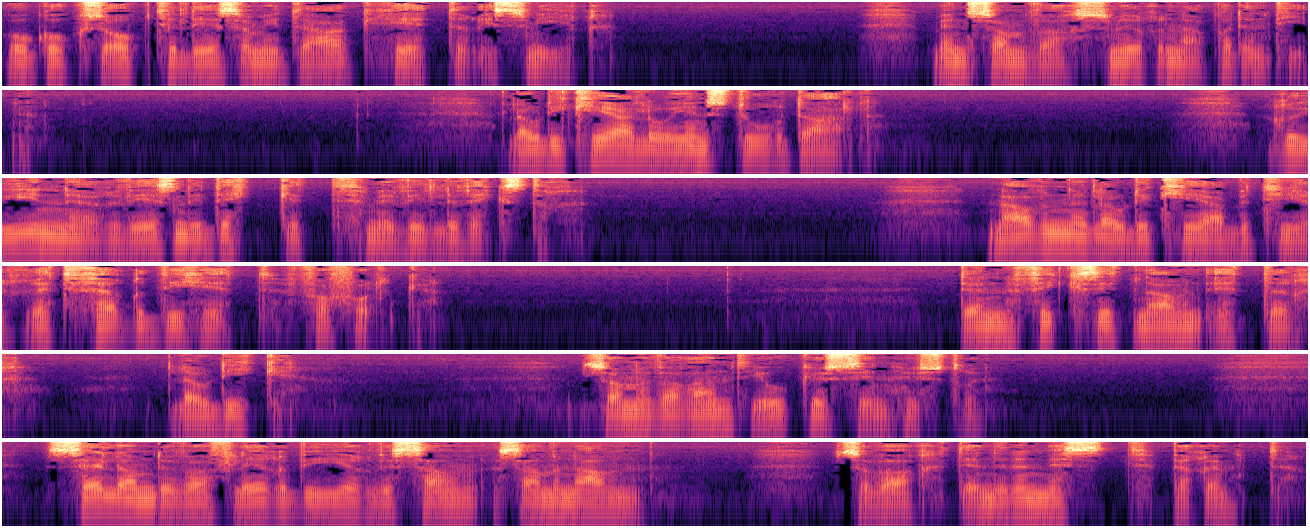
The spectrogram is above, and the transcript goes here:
og også opp til det som i dag heter Ismir, men som var Smyrna på den tiden. Laudikea lå i en stor dal. Ruinen er vesentlig dekket med ville vekster. Navnet Laudikea betyr rettferdighet for folket. Den fikk sitt navn etter Laudike, som var Antiokus sin hustru. Selv om det var flere byer ved samme navn, så var denne den mest berømte.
